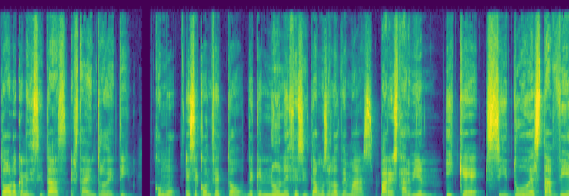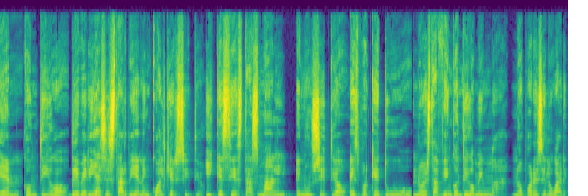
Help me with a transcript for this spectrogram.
Todo lo que necesitas está dentro de ti como ese concepto de que no necesitamos a los demás para estar bien. Y que si tú estás bien contigo, deberías estar bien en cualquier sitio. Y que si estás mal en un sitio es porque tú no estás bien contigo misma, no por ese lugar.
